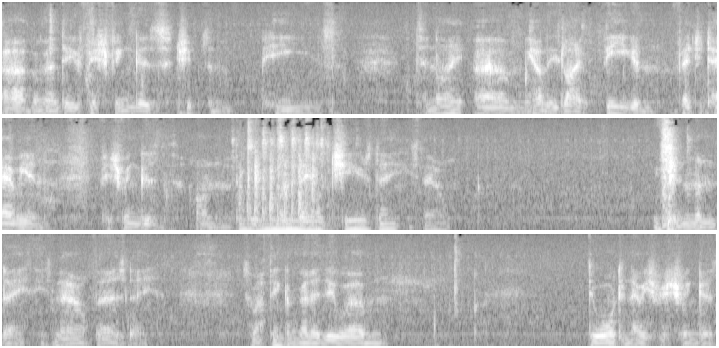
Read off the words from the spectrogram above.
Uh, I'm going to do fish fingers, chips and peas tonight. Um, we have these like vegan, vegetarian fish fingers on, I think it was Monday or Tuesday. It's now, I think it Monday, it's now Thursday. So I think I'm going to do um, do ordinary fish fingers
